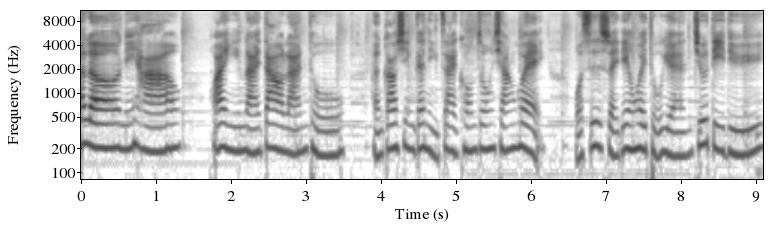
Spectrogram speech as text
Hello，你好，欢迎来到蓝图，很高兴跟你在空中相会。我是水电绘图员 Judy 吕。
